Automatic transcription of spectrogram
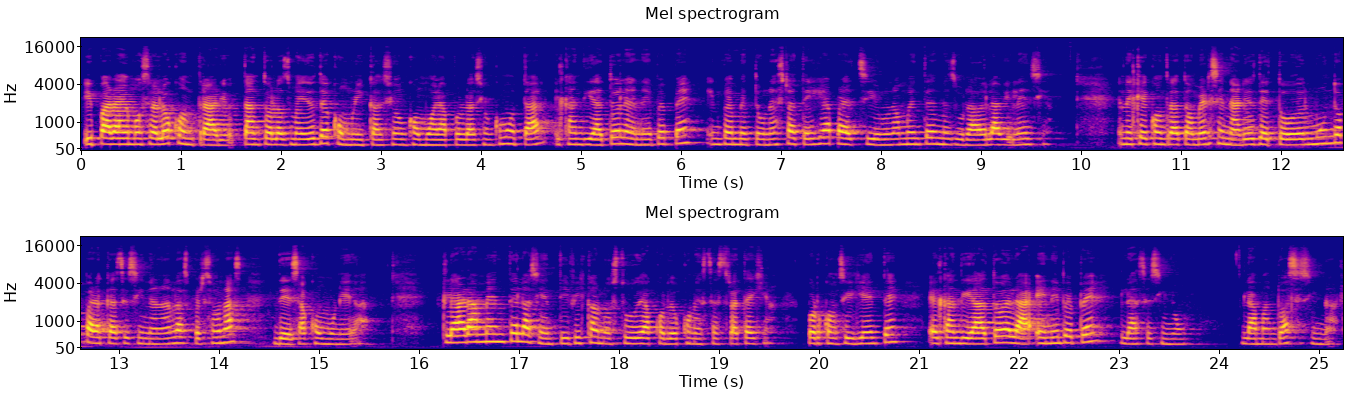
Y para demostrar lo contrario, tanto a los medios de comunicación como a la población como tal, el candidato de la NPP implementó una estrategia para exhibir un aumento desmesurado de la violencia en el que contrató mercenarios de todo el mundo para que asesinaran a las personas de esa comunidad. Claramente la científica no estuvo de acuerdo con esta estrategia. Por consiguiente, el candidato de la NPP la asesinó, la mandó a asesinar.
